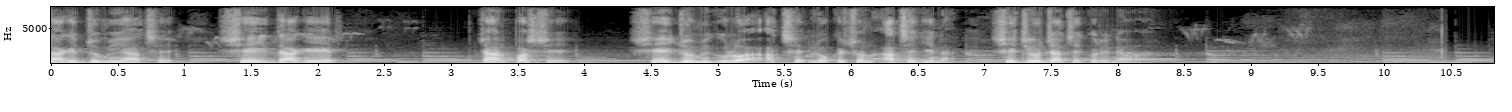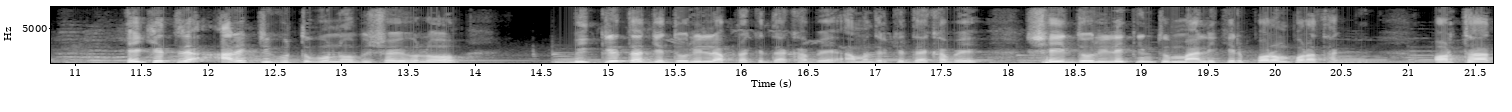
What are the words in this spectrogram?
দাগের জমি আছে, সেই দাগের চারপাশে সেই জমিগুলো আছে লোকেশন আছে কিনা, সেটিও যাচাই করে নেওয়া। এই ক্ষেত্রে আরেকটি গুরুত্বপূর্ণ বিষয় হলো বিক্রেতার যে দলিল আপনাকে দেখাবে, আমাদেরকে দেখাবে, সেই দলিলে কিন্তু মালিকের পরম্পরা থাকবে। অর্থাৎ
